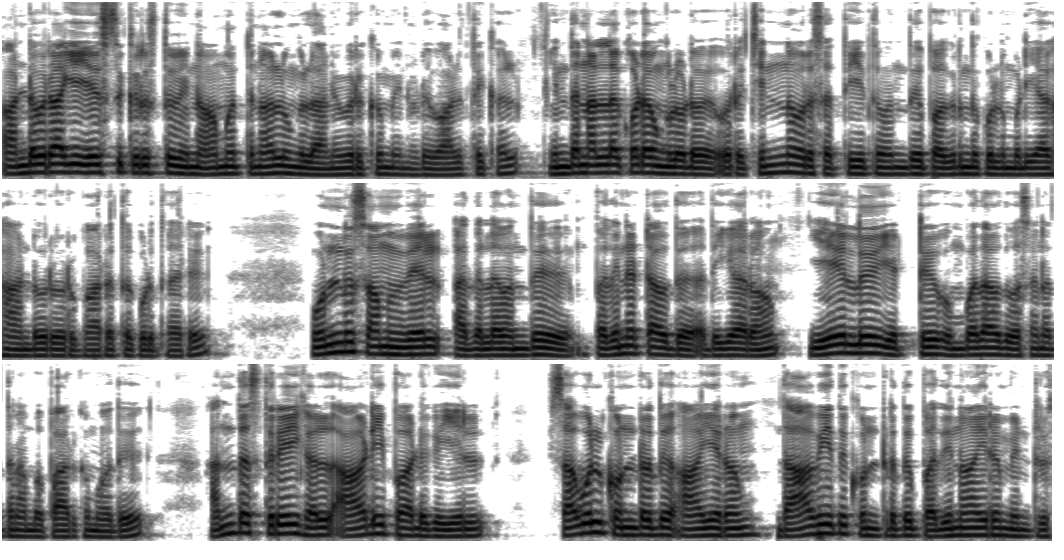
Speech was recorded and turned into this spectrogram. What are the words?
ஆண்டவராகிய இயேசு கிறிஸ்துவின் நாமத்தினால் உங்கள் அனைவருக்கும் என்னுடைய வாழ்த்துக்கள். இந்த நாளில் கூட உங்களோட ஒரு சின்ன ஒரு சத்தியத்தை வந்து பகிர்ந்து கொள்ளும்படியாக ஆண்டவர் ஒரு பாரத்தை கொடுத்தாரு. ஒன்று சாமுவேல் அதில் வந்து பதினெட்டாவது அதிகாரம் ஏழு எட்டு ஒன்பதாவது வசனத்தை நம்ம பார்க்கும்போது அந்த ஸ்திரீகள் ஆடி பாடுகையில் சவுல் கொன்றது ஆயிரம் தாவீது கொன்றது பதினாயிரம் என்று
